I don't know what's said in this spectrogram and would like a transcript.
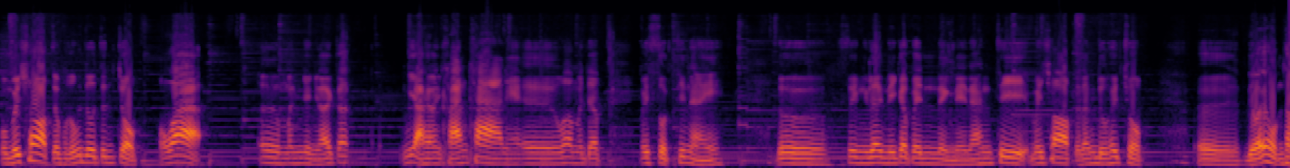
ผมไม่ชอบแต่ผมต้องดูจนจบ เพราะว่า เออมันอย่างน้อยก็ไม่อยากให้มันค้างคาไงเออว่ามันจะไปสุดที่ไหนเออซึ่งเรื่องนี้ก็เป็นหนึ่งในนั้นที่ไม่ชอบแต่ต้องดูให้จบเออเดี๋ยวให้ผมท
